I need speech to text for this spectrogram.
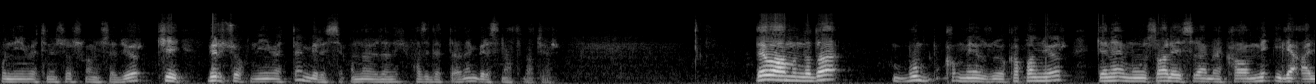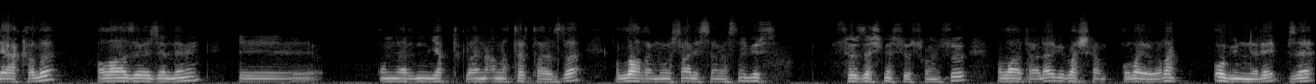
bu nimetini söz konusu ediyor ki birçok nimetten birisi, onların üzerindeki faziletlerden birisini hatırlatıyor. Devamında da bu mevzu kapanıyor. Gene Musa Aleyhisselam ve kavmi ile alakalı Allah Azze ve Celle'nin e, onların yaptıklarını anlatır tarzda Allah'la Musa Aleyhisselam arasında bir sözleşme söz konusu. allah Teala bir başka olay olarak o günleri bize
